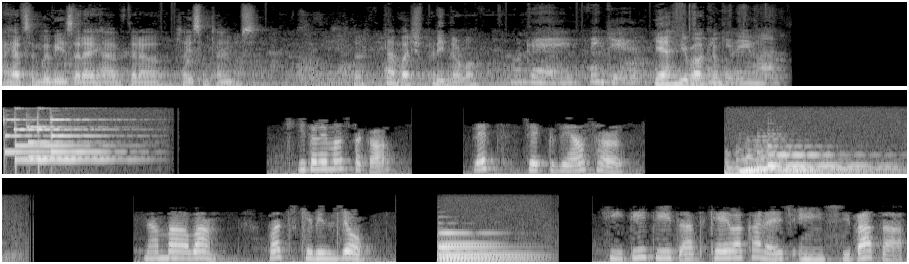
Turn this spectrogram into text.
I have some movies that I have that I'll play sometimes. So, not much, pretty normal. Okay. Thank you. Yeah, you're welcome. Thank you very much. 聞き取れましたか ?Let's check the answers. Number 1. What's Kevin's job? He teaches at Keiwa College in Shibata.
